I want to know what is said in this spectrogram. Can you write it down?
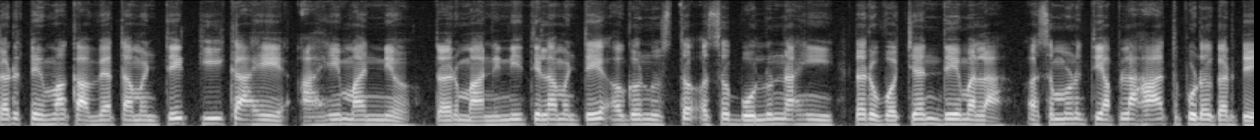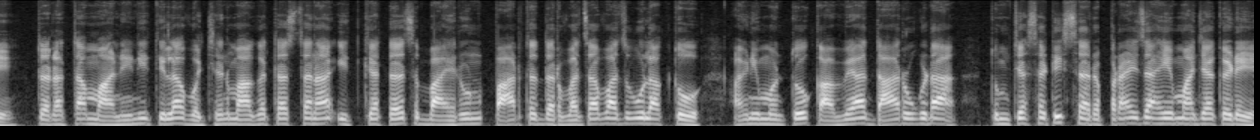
तर तेव्हा काव्याता म्हणते ठीक आहे आहे मान्य. तर मानिनी तिला म्हणते अगं नुसतं असं बोलून नाही तर वचन दे मला. असं म्हणून ती आपला हात पुढं करते. तर आता मानिनी तिला वचन मागत असताना इतक्यातच बाहेरून पार्थ दरवाजा वाजवू लागतो आणि म्हणतो काव्या दार उघडा. तुमच्यासाठी सरप्राईज आहे माझ्याकडे.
